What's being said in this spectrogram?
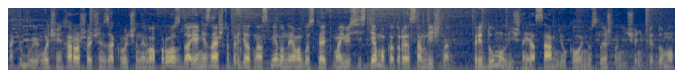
Так и Ну, будет. Очень хороший, очень закрученный вопрос. Да, я не знаю, что придет на смену, но я могу сказать мою систему, которую я сам лично придумал, лично я сам, ни у кого не услышал, ничего не придумал.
